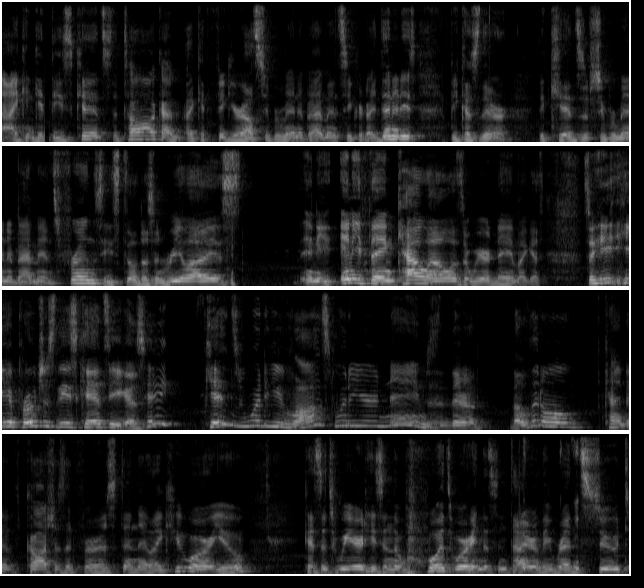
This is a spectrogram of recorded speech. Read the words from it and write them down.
I can get these kids to talk. I, I could figure out Superman and Batman's secret identities because they're the kids of Superman and Batman's friends. He still doesn't realize any anything. Kal El is a weird name, I guess. So he, he approaches these kids. He goes, "Hey, kids, what have you lost? What are your names?" They're a little kind of cautious at first, and they're like, "Who are you?" Because it's weird. He's in the woods wearing this entirely red suit.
